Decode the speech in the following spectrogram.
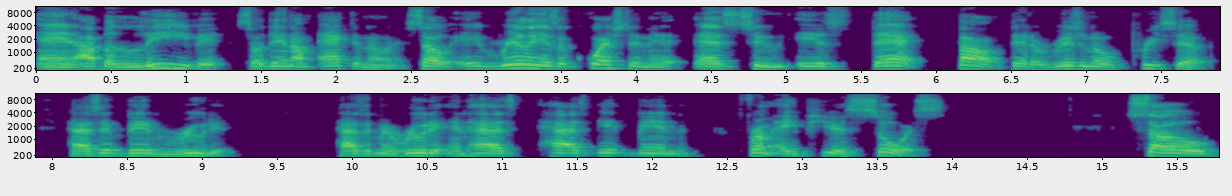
and I believe it, so then I'm acting on it. So it really is a question as to is that thought, that original precept, has it been rooted? Has it been rooted and has has it been from a pure source? So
